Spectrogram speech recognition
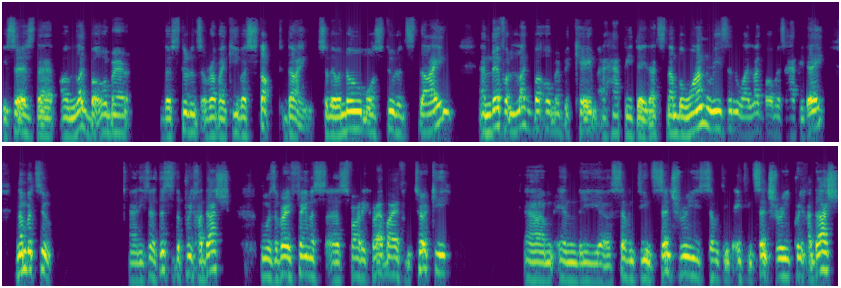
He says that on Lag BaOmer, the students of Rabbi Kiva stopped dying. So there were no more students dying. And therefore, Lag BaOmer became a happy day. That's number one reason why Lag BaOmer is a happy day. Number two, and he says this is the Pri Hadash, who was a very famous uh, Sephardic rabbi from Turkey um, in the uh, 17th century, 17th, 18th century, Pri Hadash.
